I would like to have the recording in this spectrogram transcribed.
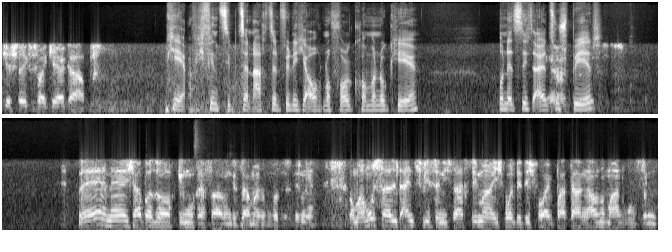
Geschlechtsverkehr gab. Okay, aber ich finde 17, 18 finde ich auch noch vollkommen okay. Und jetzt nicht allzu Ja, spät. Nee, nee, ich habe also auch genug Erfahrung gesammelt, um Gottes Willen. Und man muss halt eins wissen, ich sag's immer, ich wollte dich vor ein paar Tagen auch nochmal anrufen,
